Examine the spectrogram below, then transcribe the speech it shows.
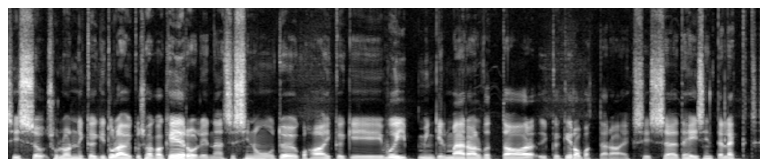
siis sul on ikkagi tulevikus väga keeruline, sest sinu töökoha ikkagi võib mingil määral võtta ikkagi robot ära, ehk siis äh, tehisintellekt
